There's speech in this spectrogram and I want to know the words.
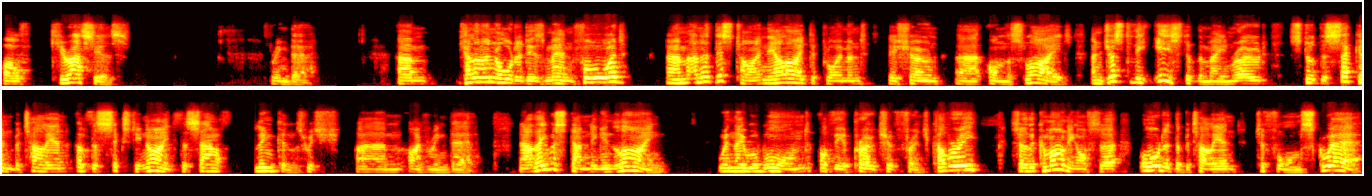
of cuirassiers. Bring there. Um, Kellerman ordered his men forward um, and at this time, the Allied deployment is shown uh, on the slide. And just to the east of the main road stood the 2nd Battalion of the 69th, the South Lincolns, which um, I've ringed there. Now, they were standing in line when they were warned of the approach of French cavalry. So the commanding officer ordered the battalion to form square.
